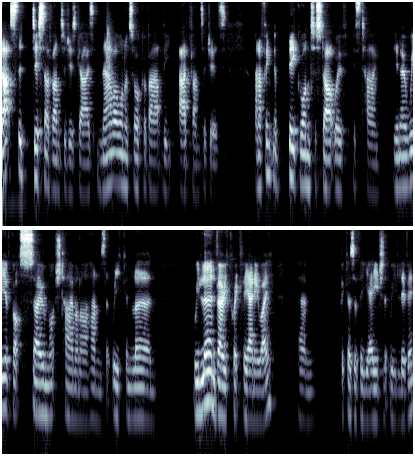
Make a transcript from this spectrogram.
that's the disadvantages, guys. Now I want to talk about the advantages. And I think the big one to start with is time. You know, we have got so much time on our hands that we can learn. We learn very quickly anyway. Um, because of the age that we live in.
